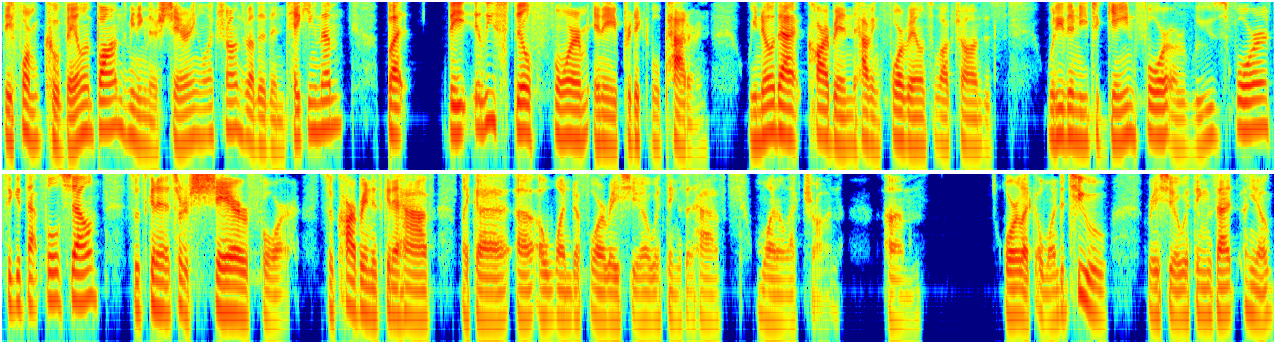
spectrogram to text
they form covalent bonds, meaning they're sharing electrons rather than taking them, but they at least still form in a predictable pattern. We know that carbon having four valence electrons is would either need to gain four or lose four to get that full shell. So it's going to sort of share four. So carbon is going to have like a, a, a, one to four ratio with things that have one electron, um, or like a one to two ratio with things that you know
